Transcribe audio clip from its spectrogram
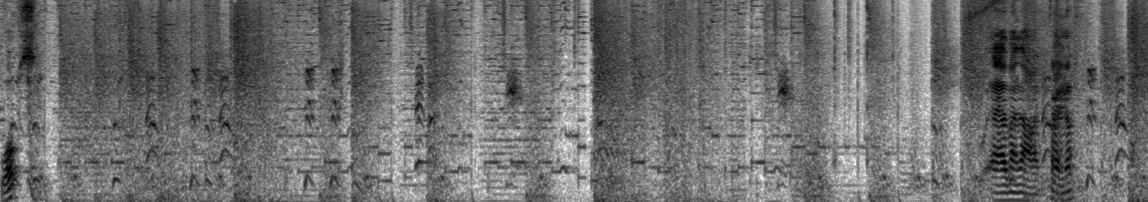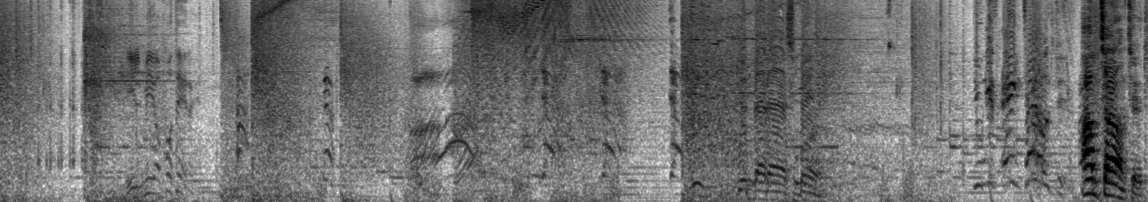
whoops. Uh, man, nah, fair enough. Il mio potere. Get that ass bent. You just ain't talented. I'm talented.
